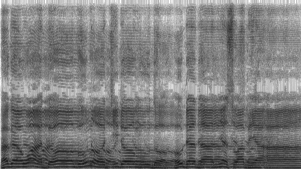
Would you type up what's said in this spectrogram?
ဘဂဝတော်ဘုန်းတော်ကြည်တော်မူသောဗုဒ္ဓသာမြတ်စွာဘုရားအား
